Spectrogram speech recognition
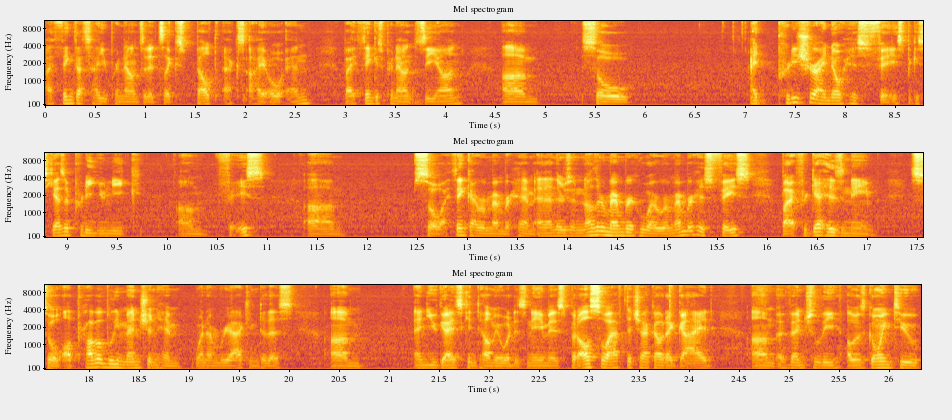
I think that's how you pronounce it. It's like spelt X I O N, but I think it's pronounced Xion. Um, so I'm pretty sure I know his face because he has a pretty unique um, face. Um, so I think I remember him. And then there's another member who I remember his face, but I forget his name. So I'll probably mention him when I'm reacting to this. Um, and you guys can tell me what his name is. But also I have to check out a guide um, eventually. I was going to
